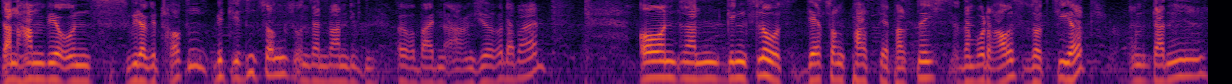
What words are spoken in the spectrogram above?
Dann haben wir uns wieder getroffen mit diesen Songs und dann waren die, eure beiden Arrangeure dabei. Und dann ging es los. Der Song passt, der passt nicht. Und dann wurde raussortiert und dann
